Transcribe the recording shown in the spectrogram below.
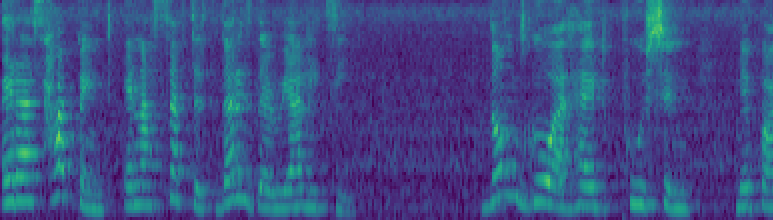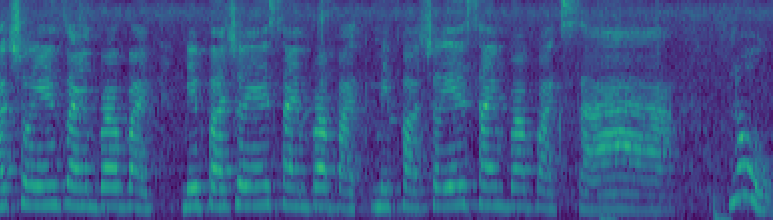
it has happened and accept it. That is the reality. Don't go ahead pushing mepatwa yɛn sign bra back mepatwa yɛn sign bra back mepatwa yɛn sign bra back no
